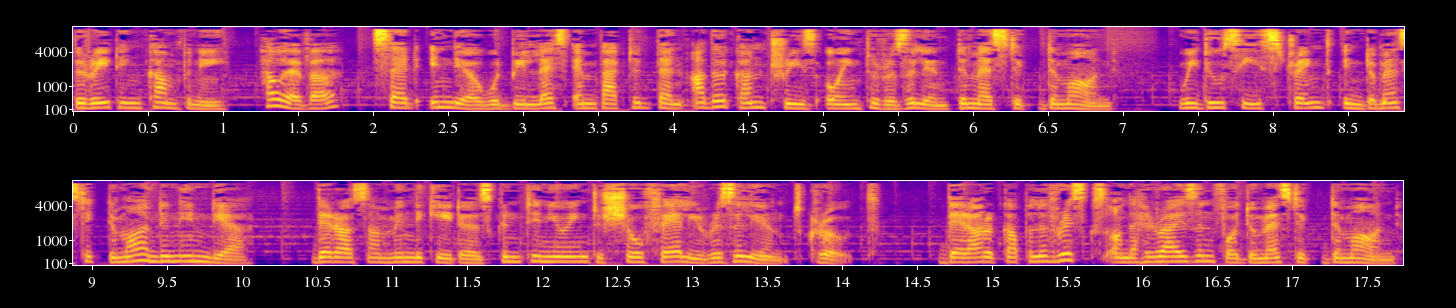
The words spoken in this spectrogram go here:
The rating company, however, said India would be less impacted than other countries owing to resilient domestic demand. We do see strength in domestic demand in India. There are some indicators continuing to show fairly resilient growth. There are a couple of risks on the horizon for domestic demand.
